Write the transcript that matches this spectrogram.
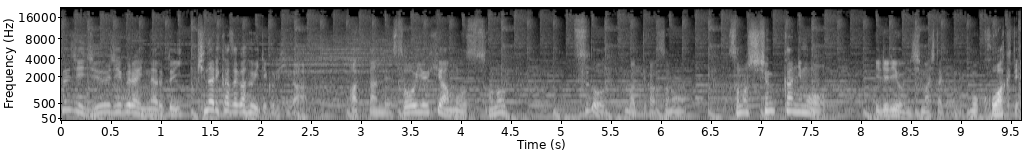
9時10時ぐらいになるといきなり風が吹いてくる日があったんでそういう日はもうその都度、まあ、っていうかそのその瞬間にもう入れるようにしましたけどね。もう怖くて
